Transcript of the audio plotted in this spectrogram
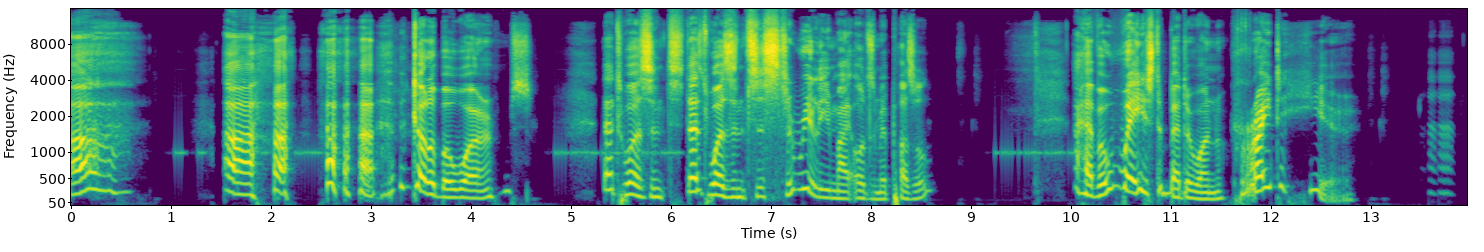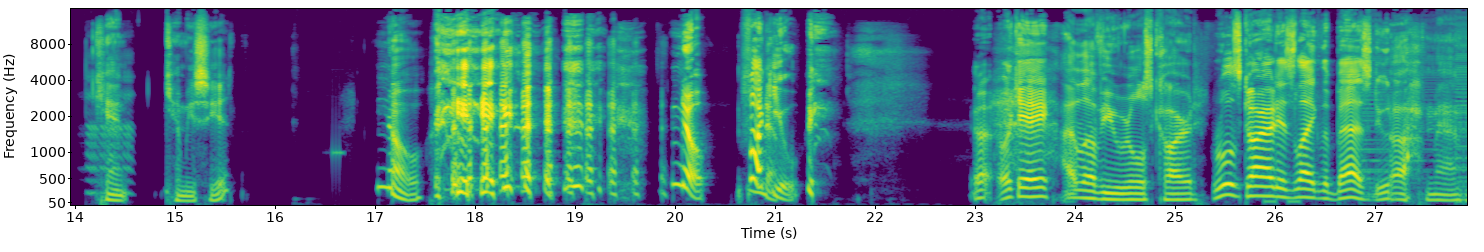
ah, ah, ha, ha, ha, gullible worms. That wasn't. That wasn't just really my ultimate puzzle. I have a waste better one right here. Can Can we see it? No. no, fuck you. Uh, okay, I love you, Rouxls Kaard. Rouxls Kaard is like the best, dude. Oh man.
